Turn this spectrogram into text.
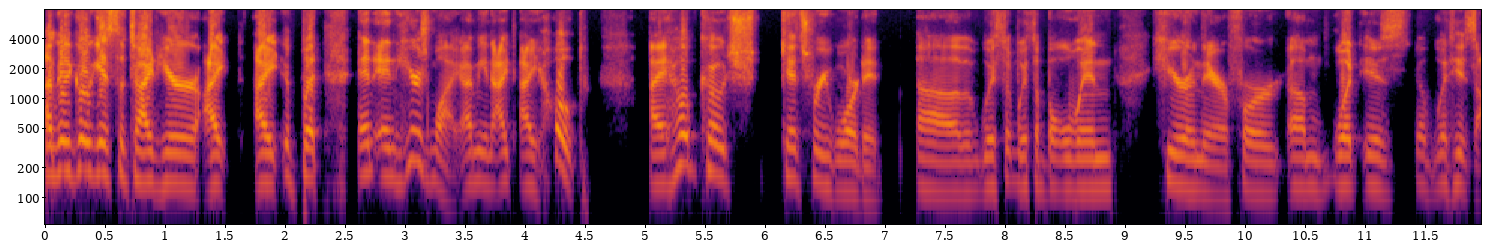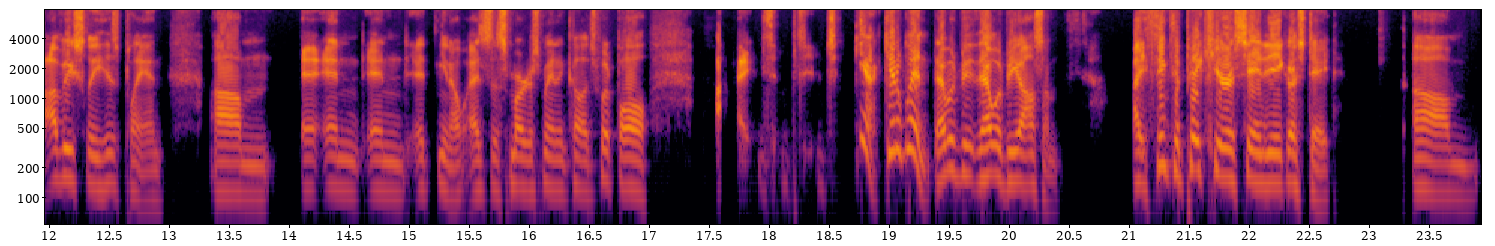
I'm going to go against the tide here. I I but and and here's why. I mean, I I hope I hope Coach gets rewarded uh with with a bowl win here and there for um what is what is obviously his plan um and and it, you know as the smartest man in college football I, yeah, get a win. That would be that would be awesome. I think the pick here is San Diego State. Um,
